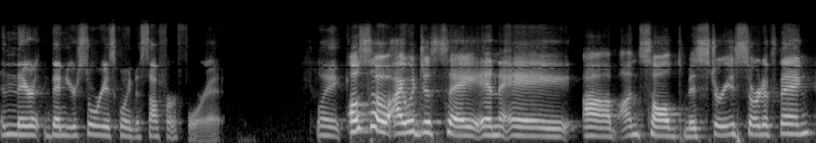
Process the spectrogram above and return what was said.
and there then your story is going to suffer for it. Like Also, I would just say in a um, unsolved mysteries sort of thing,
